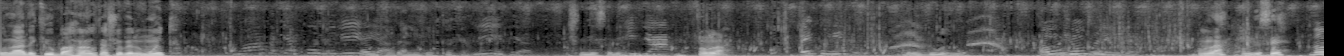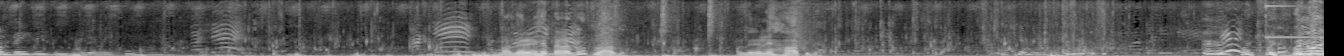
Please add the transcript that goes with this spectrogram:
Do lado aqui o barranco, tá chovendo muito. Deixa eu ver tá. Vamos lá. Vem comigo. Tem duas, né? Vamos junto, Lívia. Vamos lá? Vamos descer? Vamos, vem, vem, vem. Ali é meio fundo. A Madalena já tá lá do outro lado. A Madalena é rápida. Oi, oi, oi, oi.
